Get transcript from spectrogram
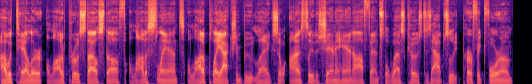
I would tailor a lot of pro style stuff, a lot of slants, a lot of play action bootleg. So honestly, the Shanahan offense, the West Coast is absolutely perfect for him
